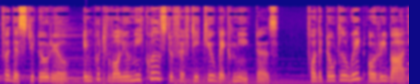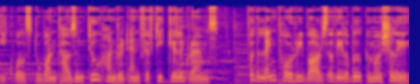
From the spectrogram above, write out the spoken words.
For this tutorial, input volume equals to 50 cubic meters for the total weight or rebar equals to 1250 kilograms. For the length or rebars available commercially,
